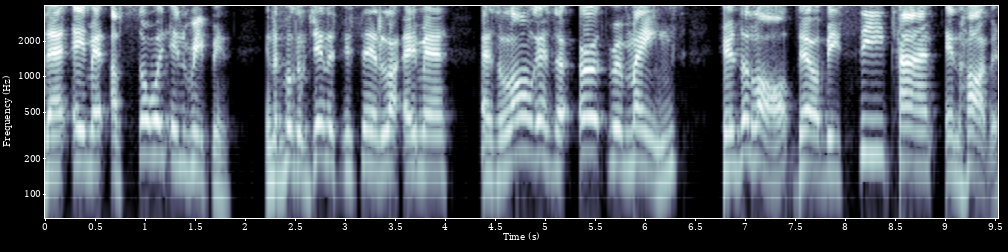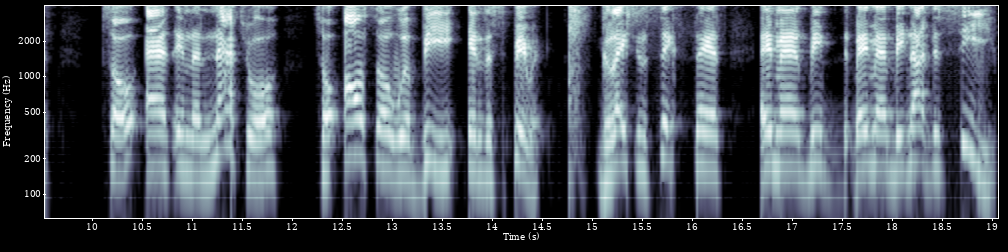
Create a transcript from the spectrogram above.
that, amen, of sowing and reaping. In the book of Genesis, said, amen, as long as the earth remains, here's the law, there will be seed time and harvest. So as in the natural, so also will be in the spirit. Galatians 6 says, Amen, be, amen, be not deceived.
